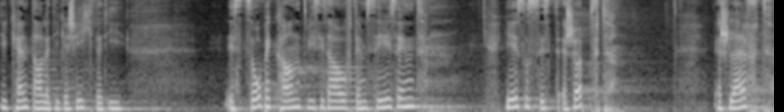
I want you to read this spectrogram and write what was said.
Ihr kennt alle die Geschichte, die ist so bekannt, wie sie da auf dem See sind. Jesus ist erschöpft, er schläft,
